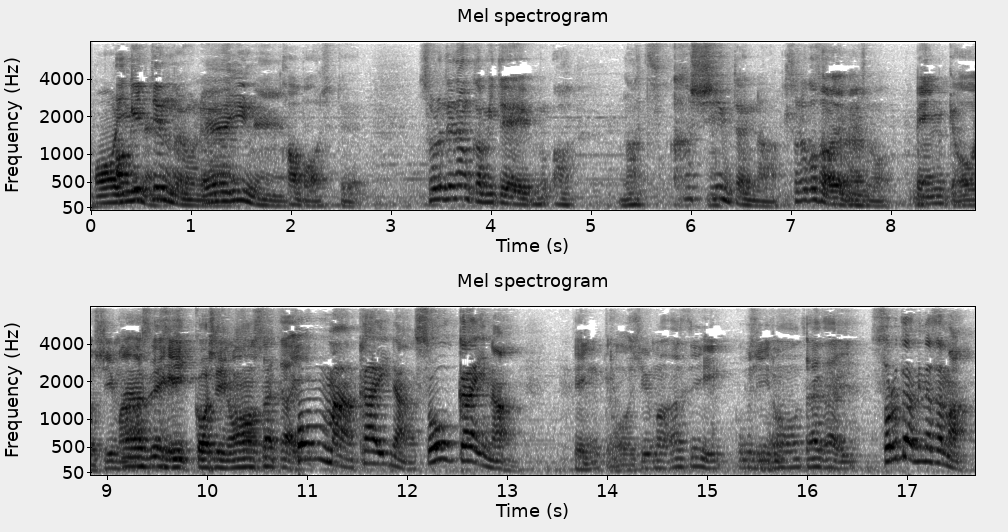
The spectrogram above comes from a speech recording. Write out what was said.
上げてんのよね。えーいいね。カバーして。それでなんか見てあ懐かしいみたいな。それこそあれだよね、うん。その勉強しまますず引っ越しの。境本間階段爽快な勉強します。引っ越しの境。それでは皆様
